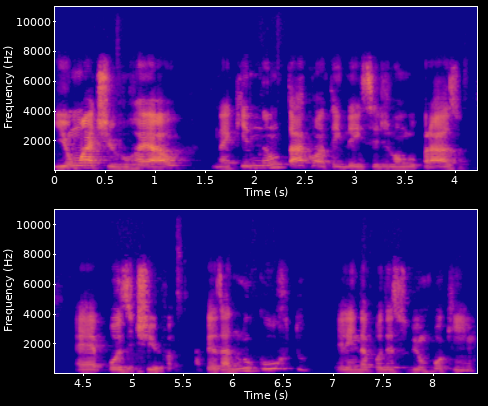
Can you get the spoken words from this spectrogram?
e um ativo real né, que não está com a tendência de longo prazo é, positiva, apesar no curto ele ainda poder subir um pouquinho.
